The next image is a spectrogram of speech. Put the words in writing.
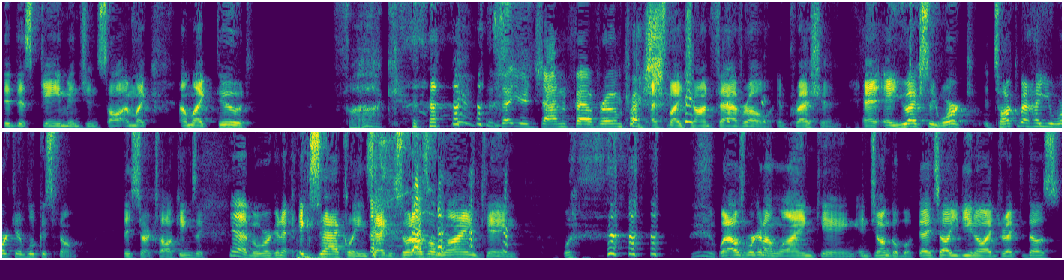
did this game engine saw i'm like i'm like dude fuck. Is that your Jon Favreau impression? that's my jon favreau impression. And, and you actually worked talk about how you worked at lucasfilm. They start talking he's like yeah but we're gonna exactly exactly. So when i was on lion king when I was working on Lion King and Jungle Book. Did I tell you? Do you know I directed those?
